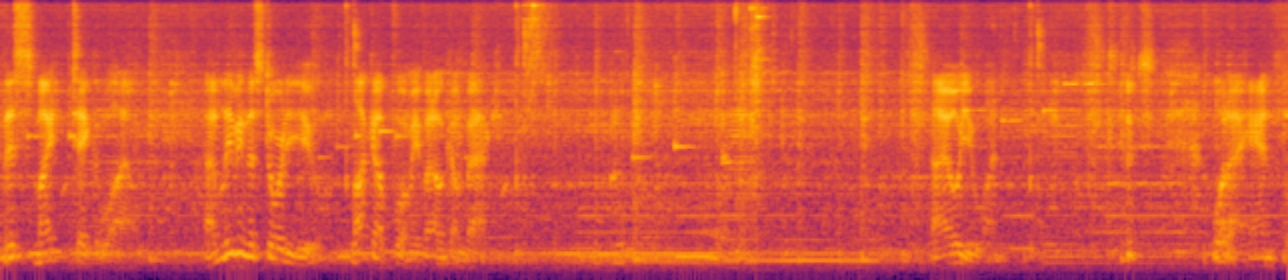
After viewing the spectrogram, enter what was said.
This might take a while. I'm leaving the store to you. Lock up for me if I don't come back. I owe you one. what a handful.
